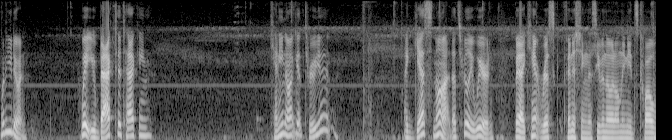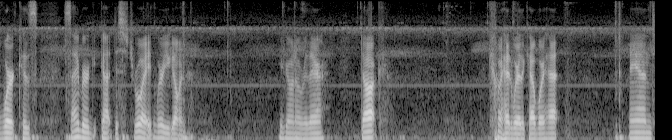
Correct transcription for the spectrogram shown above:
What are you doing? Wait, you're back to attacking? Can he not get through yet? I guess not. That's really weird. But yeah, I can't risk finishing this even though it only needs 12 work because Cyberg got destroyed. Where are you going? You're going over there. Doc. Go ahead, wear the cowboy hat. And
